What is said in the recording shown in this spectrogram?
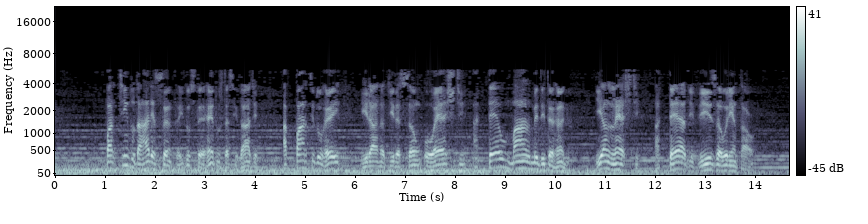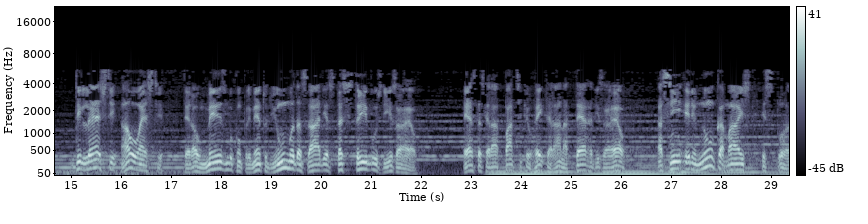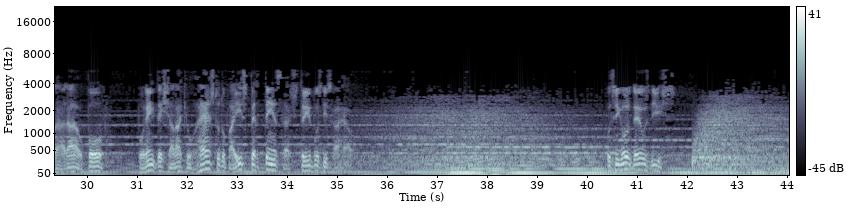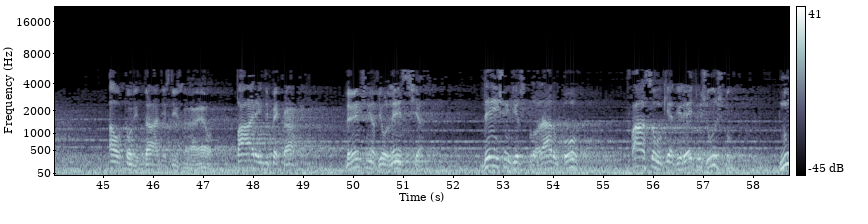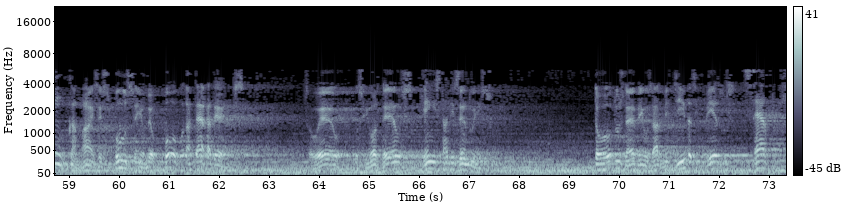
Partindo da área santa e dos terrenos da cidade, a parte do rei irá na direção oeste até o mar Mediterrâneo e a leste até a divisa oriental. De leste a oeste terá o mesmo comprimento de uma das áreas das tribos de Israel. Esta será a parte que o rei terá na terra de Israel. Assim ele nunca mais explorará o povo, porém deixará que o resto do país pertença às tribos de Israel. Senhor Deus diz: Autoridades de Israel, parem de pecar, deixem a violência, deixem de explorar o povo, façam o que é direito e justo. Nunca mais expulsem o meu povo da terra deles. Sou eu, o Senhor Deus, quem está dizendo isso. Todos devem usar medidas e pesos certos.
